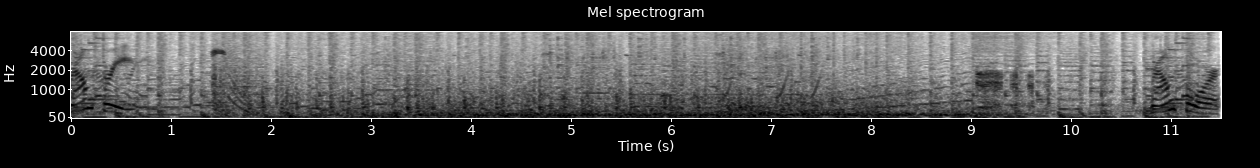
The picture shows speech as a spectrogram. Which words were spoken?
Round three. Round four.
